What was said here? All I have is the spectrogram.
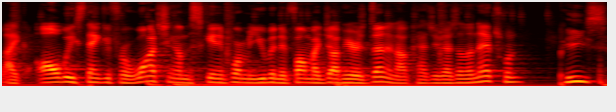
Like always, thank you for watching. I'm the Skate Informant. You've been informed. My job here is done, and I'll catch you guys on the next one. Peace.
